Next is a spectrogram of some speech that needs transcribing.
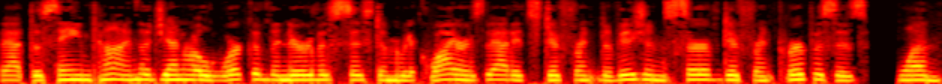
At the same time the general work of the nervous system requires that its different divisions serve different purposes. 1.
